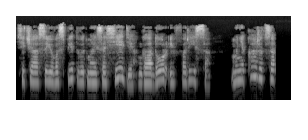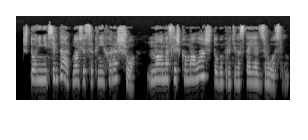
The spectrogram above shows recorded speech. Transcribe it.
Сейчас ее воспитывают мои соседи, Голодор и Фариса. Мне кажется, что они не всегда относятся к ней хорошо, но она слишком мала, чтобы противостоять взрослым.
